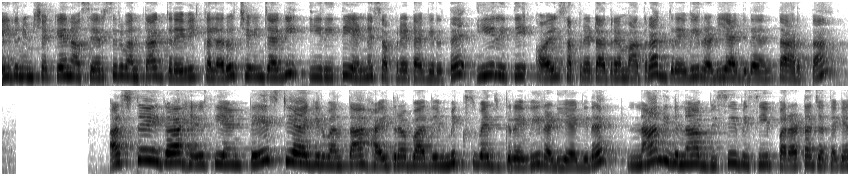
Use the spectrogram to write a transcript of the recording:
ಐದು ನಿಮಿಷಕ್ಕೆ ನಾವು ಸೇರಿಸಿರುವಂಥ ಗ್ರೇವಿ ಕಲರು ಚೇಂಜ್ ಆಗಿ ಈ ರೀತಿ ಎಣ್ಣೆ ಸಪ್ರೇಟ್ ಆಗಿರುತ್ತೆ. ಈ ರೀತಿ ಆಯಿಲ್ ಸಪ್ರೇಟ್ ಆದರೆ ಮಾತ್ರ ಗ್ರೇವಿ ರೆಡಿಯಾಗಿದೆ ಅಂತ ಅರ್ಥ. ಅಷ್ಟೇ ಈಗ ಹೆಲ್ತಿ ಆ್ಯಂಡ್ ಟೇಸ್ಟಿ ಆಗಿರುವಂಥ ಹೈದ್ರಾಬಾದಿ ಮಿಕ್ಸ್ ವೆಜ್ ಗ್ರೇವಿ ರೆಡಿಯಾಗಿದೆ ನಾನು ಇದನ್ನು ಬಿಸಿ ಬಿಸಿ ಪರಾಟ ಜೊತೆಗೆ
